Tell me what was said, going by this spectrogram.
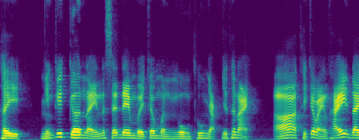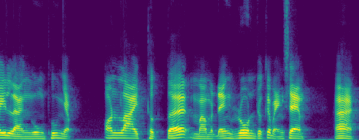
Thì những cái kênh này nó sẽ đem về cho mình nguồn thu nhập như thế này. À, thì các bạn thấy đây là nguồn thu nhập online thực tế mà mình đang roll cho các bạn xem. À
